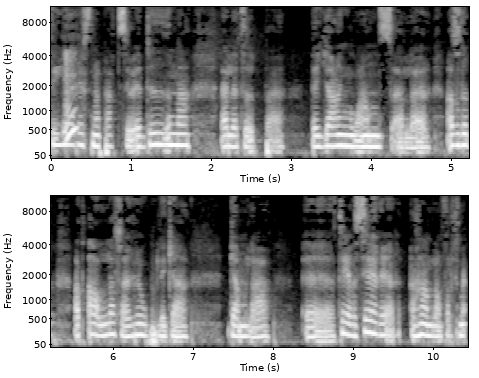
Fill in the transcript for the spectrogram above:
hysteriskt med Patsy och Edina eller typ eh, The Young Ones eller alltså typ att alla så här roliga gamla eh, tv-serier handlar om folk som är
